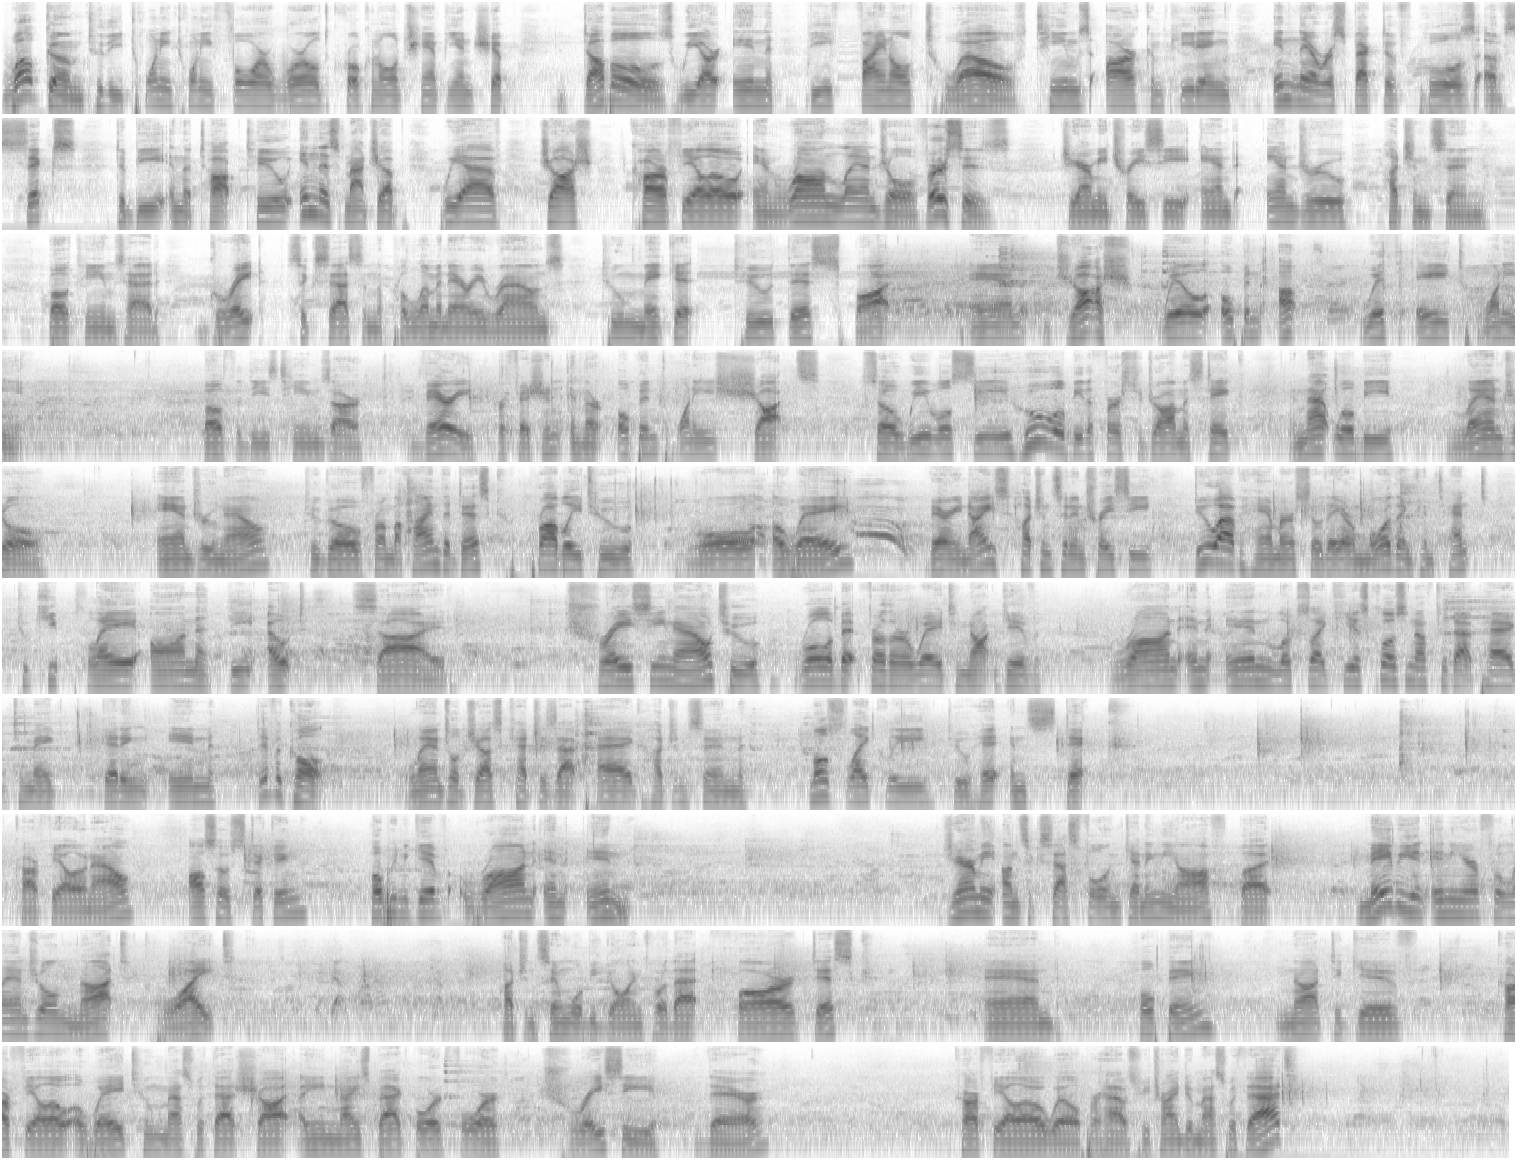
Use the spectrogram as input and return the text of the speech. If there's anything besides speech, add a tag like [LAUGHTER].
Welcome to the 2024 World Crokinole Championship doubles. We are in the final 12. Teams are competing in their respective pools of six to be in the top two. In this matchup, we have Josh Carrafiello and Ron Langill versus Jeremy Tracey and Andrew Hutchinson. Both teams had great success in the preliminary rounds to make it to this spot. And Josh will open up with a 20. Both of these teams are very proficient in their open 20 shots. So we will see who will be the first to draw a mistake, and that will be Langill. Andrew now to go from behind the disc, probably to roll away. Very nice. Hutchinson and Tracey do have hammer, so they are more than content to keep play on the outside. Tracey now to roll a bit further away to not give Ron an in. Looks like he is close enough to that peg to make getting in difficult. Langill just catches that peg. Hutchinson most likely to hit and stick. Carrafiello now also sticking, hoping to give Ron an in. Jeremy unsuccessful in getting the off, but maybe an in here for Langill, not quite. Hutchinson will be going for that far disc and hoping not to give Carrafiello a way to mess with that shot. A nice backboard for Tracey there. Carrafiello will perhaps be trying to mess with that.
